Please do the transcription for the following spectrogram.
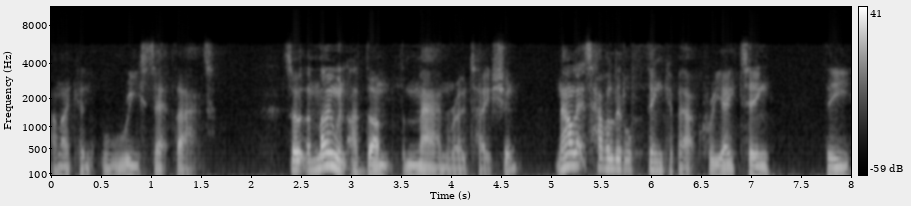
And I can reset that. So at the moment I've done the man rotation. Now let's have a little think about creating the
